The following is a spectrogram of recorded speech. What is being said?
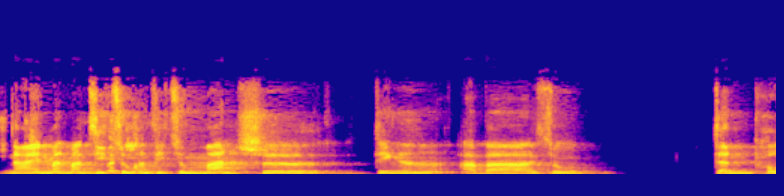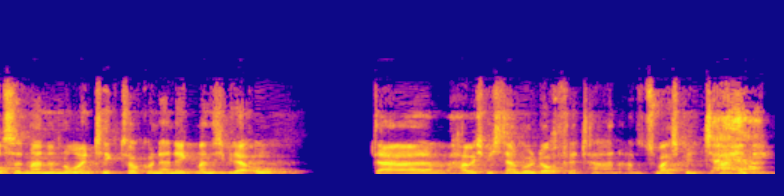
Nein, man, man, sieht so, man sieht so manche Dinge, aber so, dann postet man einen neuen TikTok und dann denkt man sich wieder, oh, da habe ich mich dann wohl doch vertan. Also zum Beispiel Timing. Ja.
